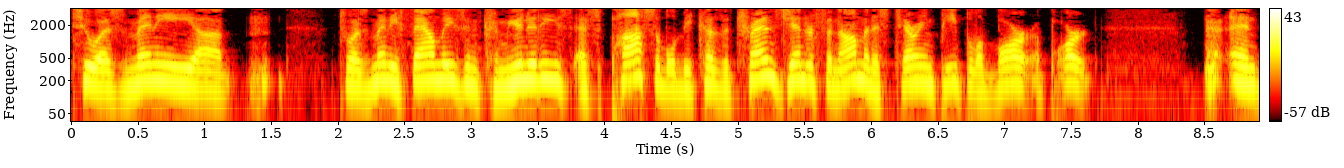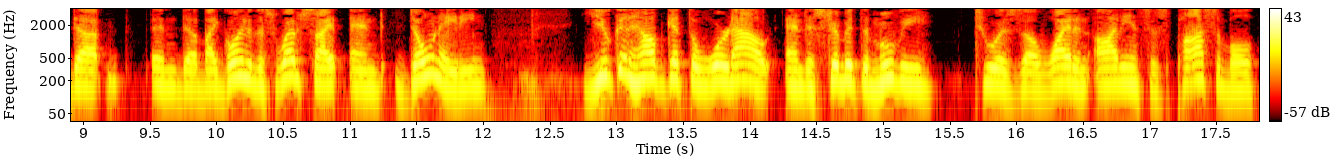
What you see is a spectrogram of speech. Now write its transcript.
to as many uh, to as many families and communities as possible because the transgender phenomenon is tearing people apart. And uh, and uh, by going to this website and donating, you can help get the word out and distribute the movie to as uh, wide an audience as possible.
